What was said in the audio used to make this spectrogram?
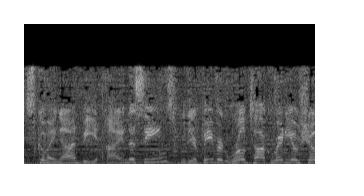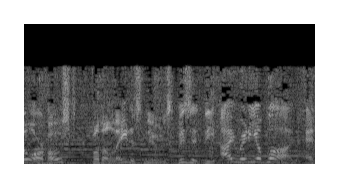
What's going on behind the scenes with your favorite World Talk radio show or host? For the latest news, visit the iRadio blog at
